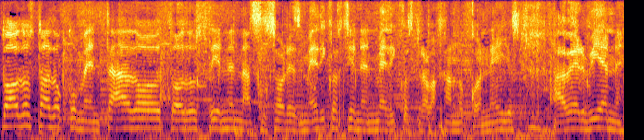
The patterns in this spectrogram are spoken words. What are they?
todo está documentado, todos tienen asesores médicos, tienen médicos trabajando con ellos. A ver, viene.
